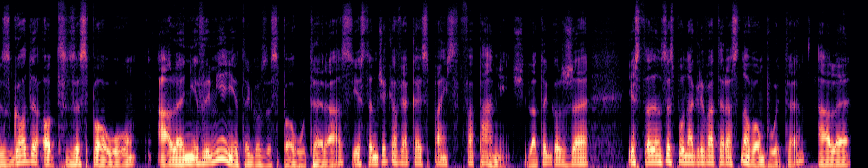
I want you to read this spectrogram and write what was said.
zgodę od zespołu, ale nie wymienię tego zespołu teraz. Jestem ciekaw, jaka jest Państwa pamięć, dlatego że jest ten zespół nagrywa teraz nową płytę, ale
